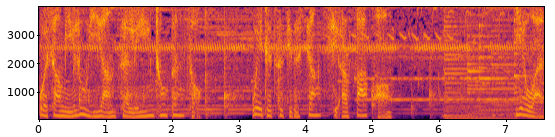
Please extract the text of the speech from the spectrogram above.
我像麋鹿一样在林荫中奔走，为着自己的香气而发狂。夜晚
